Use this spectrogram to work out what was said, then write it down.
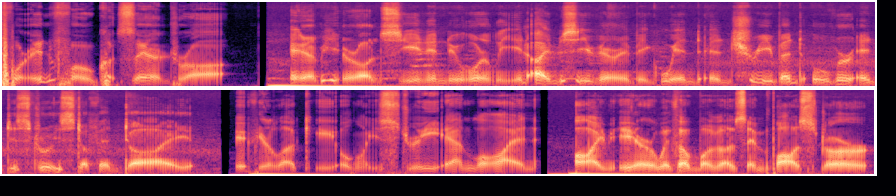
Info, Cassandra. I'm here on scene in New Orleans. I'm seeing very big wind and tree bend over and destroy stuff and die. If you're lucky, only street and lawn. I'm here with Among Us Imposter.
